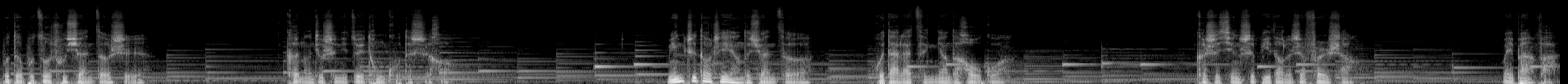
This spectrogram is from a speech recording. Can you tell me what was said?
不得不做出选择时，可能就是你最痛苦的时候。明知道这样的选择会带来怎样的后果，可是形势逼到了这份上，没办法，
